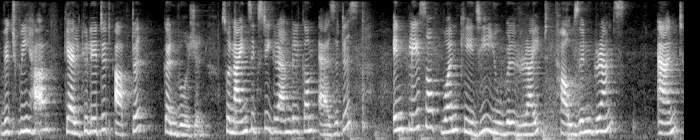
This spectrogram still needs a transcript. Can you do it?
which we have calculated after conversion. So 960 gram will come as it is. In place of 1 kg you will write 1000 grams and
